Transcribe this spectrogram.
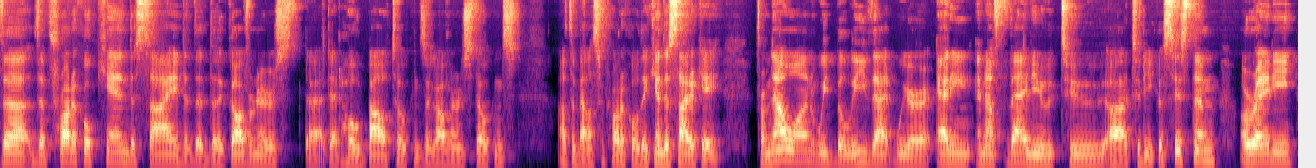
the, the protocol can decide that the governors that, that hold BAL tokens, the governance tokens of the Balancer protocol, they can decide, okay, from now on, we believe that we are adding enough value to, uh, to the ecosystem already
